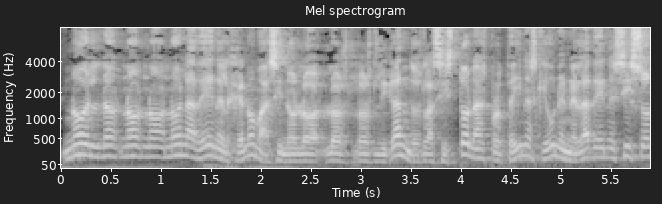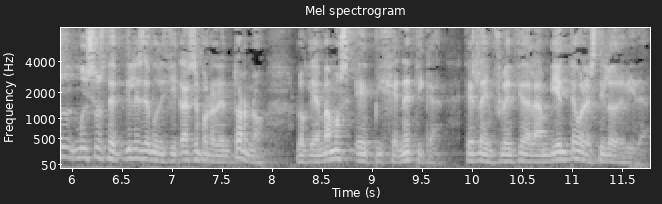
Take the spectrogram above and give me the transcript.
no el, no, no, no el ADN, el genoma, sino los, los, ligandos, las histonas, proteínas que unen el ADN sí son muy susceptibles de modificarse por el entorno, lo que llamamos epigenética, que es la influencia del ambiente o el estilo de vida.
